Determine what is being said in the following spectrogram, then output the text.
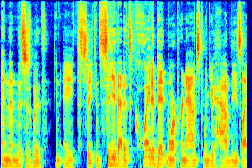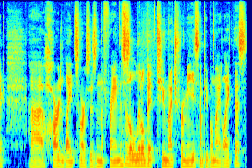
And then this is with an eighth. So you can see that it's quite a bit more pronounced when you have these like uh, hard light sources in the frame. This is a little bit too much for me. Some people might like this.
